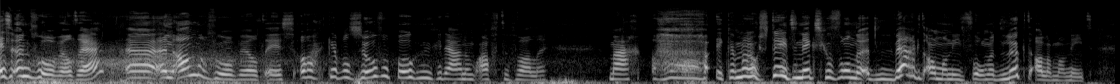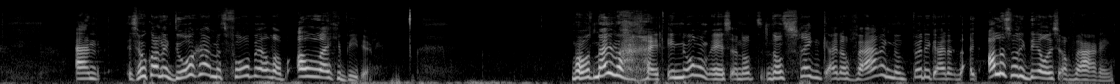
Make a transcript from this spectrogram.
Is een voorbeeld, hè? Uh, een ander voorbeeld is: oh, ik heb al zoveel pogingen gedaan om af te vallen. Maar oh, ik heb nog steeds niks gevonden. Het werkt allemaal niet voor me. Het lukt allemaal niet. En zo kan ik doorgaan met voorbeelden op allerlei gebieden. Maar wat mijn waarheid enorm is, en dat, dan spreek ik uit ervaring, dan put ik uit. Alles wat ik deel is ervaring.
